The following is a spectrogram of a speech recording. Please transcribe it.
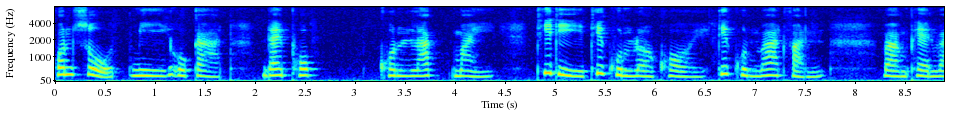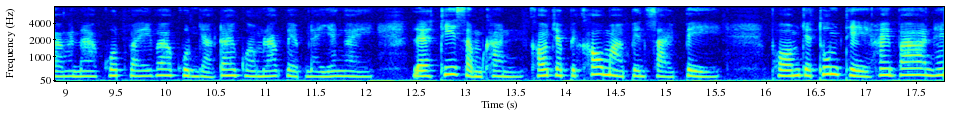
คนโสดมีโอกาสได้พบคนรักใหม่ ที่ดีที่คุณรอคอยที่คุณวาดฝัน วางแผนวางอนาคตไว้ว่าคุณอยากได้ความรักแบบไหนยังไง และที่สำคัญเขาจะไปเข้ามาเป็นสายเปย์พร้อมจะทุ่มเทให้บ้านให้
